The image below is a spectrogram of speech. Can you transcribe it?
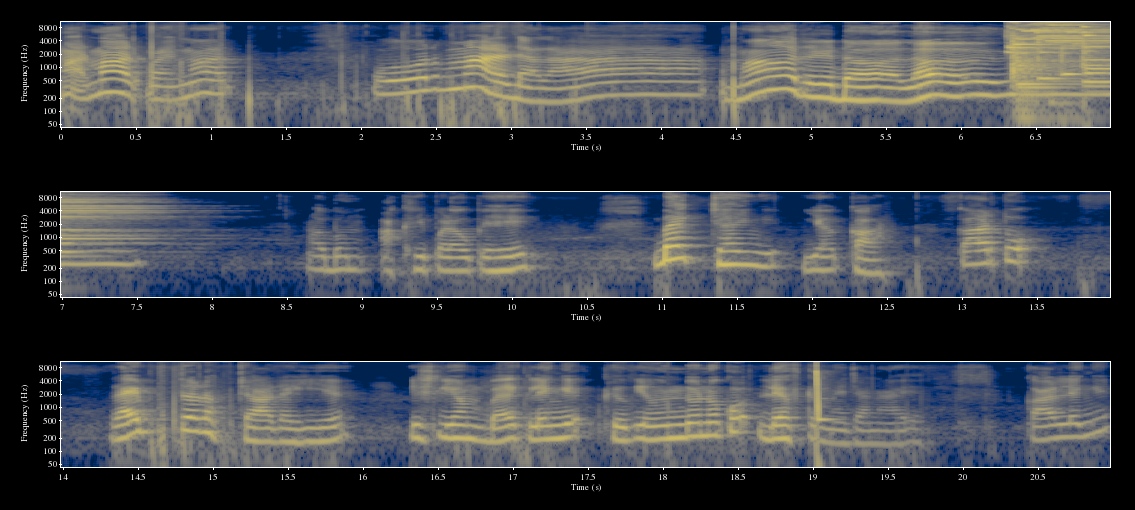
मार मार, भाई, मार। और मार डाला मार डाला। अब हम आखिरी पड़ाव पे है। बाइक जाएँगे या कार। कार तो राइट तरफ़ जा रही है, इसलिए हम बाइक लेंगे क्योंकि उन दोनों को लेफ़्ट में जाना है। कार लेंगे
